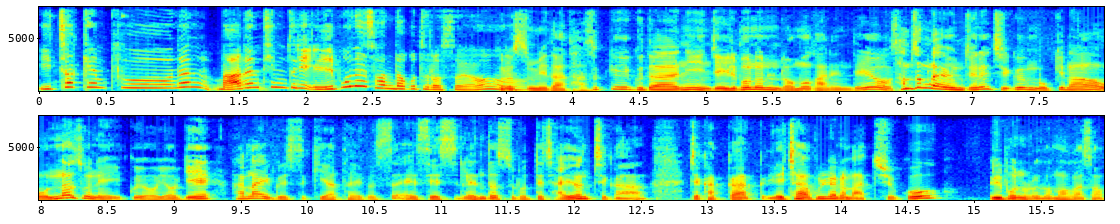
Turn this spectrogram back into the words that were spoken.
2차 캠프는 많은 팀들이 일본에서 한다고 들었어요. 그렇습니다. 다섯 개의 구단이 이제 일본으로 넘어가는데요. 삼성 라이온즈는 지금 오키나와 온나손에 있고요. 여기에 한화이글스, 기아 타이거스, SSG 랜더스, 롯데 자이언츠가 이제 각각 1차 훈련을 마치고 일본으로 넘어가서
